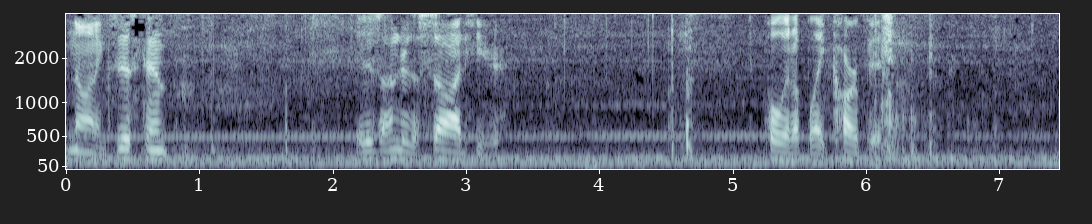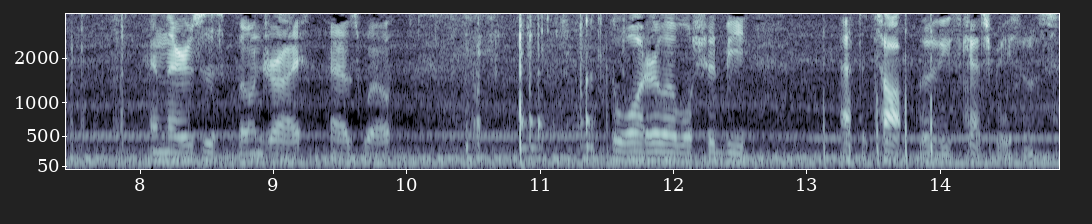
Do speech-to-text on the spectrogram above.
non-existent. It is under the sod here. Pull it up like carpet. And there's this bone dry as well. The water level should be at the top of these catch basins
